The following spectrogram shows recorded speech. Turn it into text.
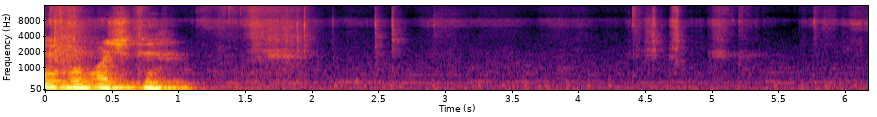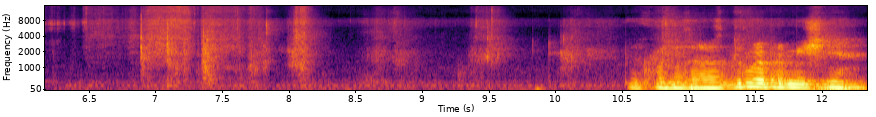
Як ви бачите. Приходимо зараз в друге приміщення.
